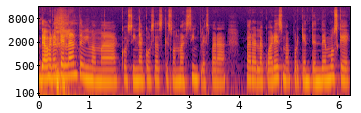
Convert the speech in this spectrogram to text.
De ahora en adelante mi mamá cocina cosas que son más simples para, para la cuaresma, porque entendemos que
